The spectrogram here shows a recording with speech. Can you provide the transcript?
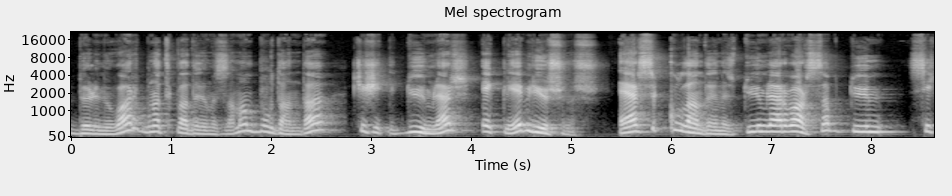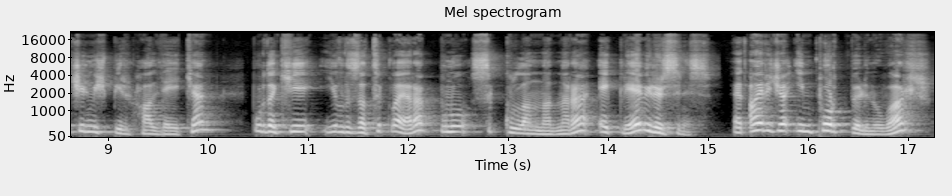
bölümü var. Buna tıkladığımız zaman buradan da çeşitli düğümler ekleyebiliyorsunuz. Eğer sık kullandığınız düğümler varsa düğüm seçilmiş bir haldeyken buradaki yıldıza tıklayarak bunu sık kullanılanlara ekleyebilirsiniz. Evet ayrıca import bölümü var.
